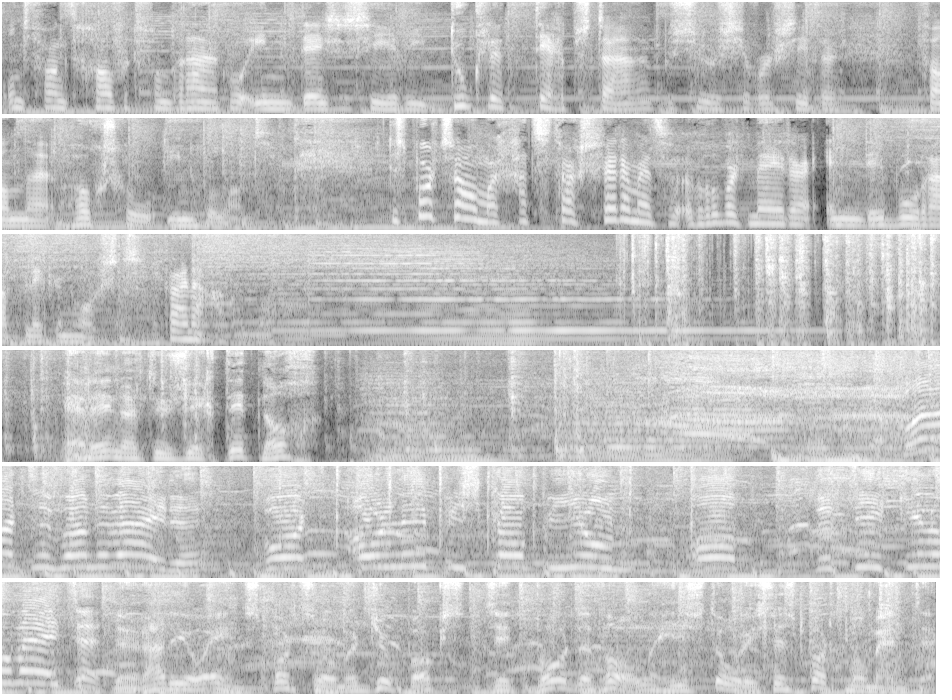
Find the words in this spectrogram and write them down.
ontvangt Govert van Brakel in deze serie Doekle Terpstra... bestuursvoorzitter van eh, Hogeschool in Holland. De sportzomer gaat straks verder met Robert Meder en Deborah Blekkenhorst. Fijne avond nog. Herinnert u zich dit nog? Maarten van der Weijden wordt Olympisch kampioen op de 10 kilometer. De Radio 1 Sportzomer Jukebox zit boordevol historische sportmomenten.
